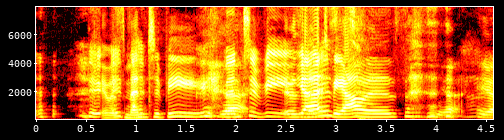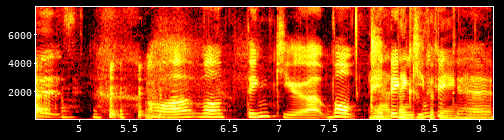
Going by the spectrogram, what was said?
it was meant to be. Yeah. Meant to be. It was yes. meant to be ours. Yeah. Yes. Yeah. Oh well, thank you. Well, yeah, I think thank you for being get, here.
